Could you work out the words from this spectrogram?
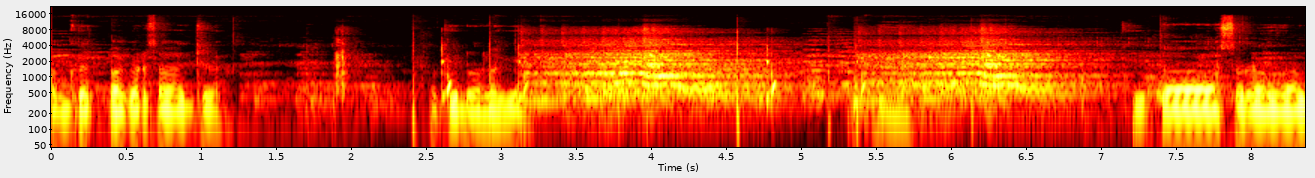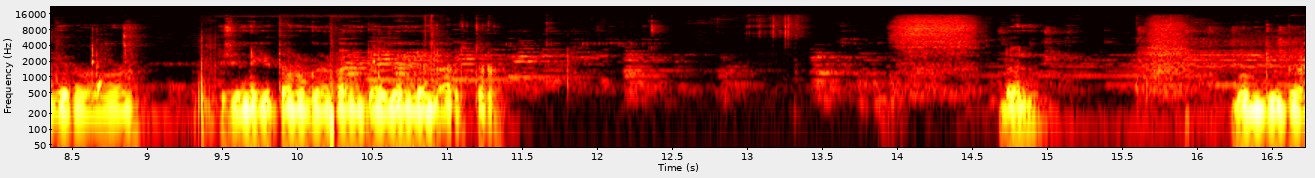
upgrade pagar saja. Oke dua lagi kita serang lagi teman-teman. Di sini kita menggunakan giant dan archer. Dan bom juga.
